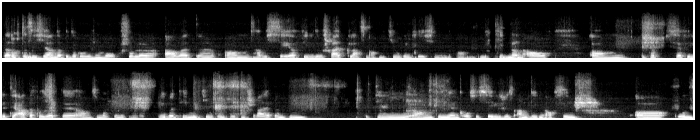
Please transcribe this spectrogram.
dadurch, dass ich ja an der Pädagogischen Hochschule arbeite, ähm, habe ich sehr viele Schreibklassen auch mit Jugendlichen, ähm, mit Kindern auch. Ähm, ich habe sehr viele Theaterprojekte, ähm, zum Beispiel mit dem Liberty, mit jugendlichen Schreibenden, die, ähm, die mir ein großes seelisches Anliegen auch sind. Äh, und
